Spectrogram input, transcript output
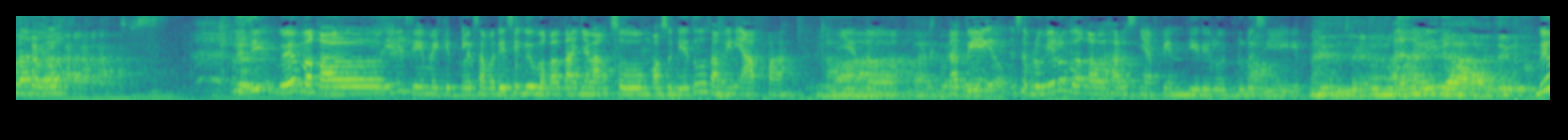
Mario. gue sih bakal ini sih make it clear sama dia sih gue bakal tanya langsung maksud dia tuh sama ini apa gitu. Tapi sebelumnya lu bakal harus nyiapin diri lu dulu sih. Nah itu gue dulu. Ah, iya. Ya itu itu. Gue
